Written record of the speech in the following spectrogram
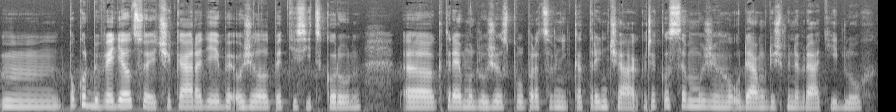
um, pokud by věděl, co je čeká, raději by ožilil 5000 korun, uh, které mu dlužil spolupracovník Katrinčák. Řekl jsem mu, že ho udám, když mi nevrátí dluh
